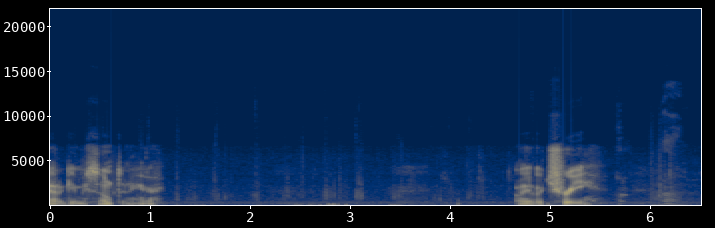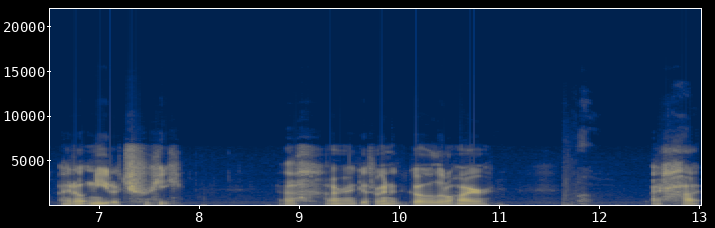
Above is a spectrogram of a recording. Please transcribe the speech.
Gotta give me something here. We have a tree. I don't need a tree. Uh, Alright, I guess we're gonna go a little higher. I,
